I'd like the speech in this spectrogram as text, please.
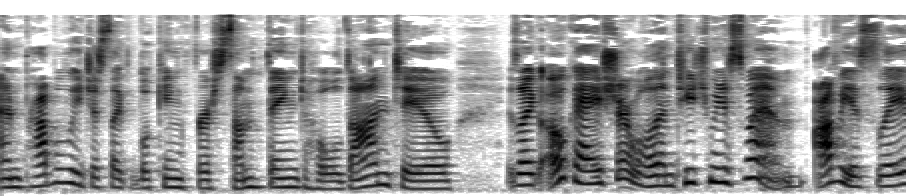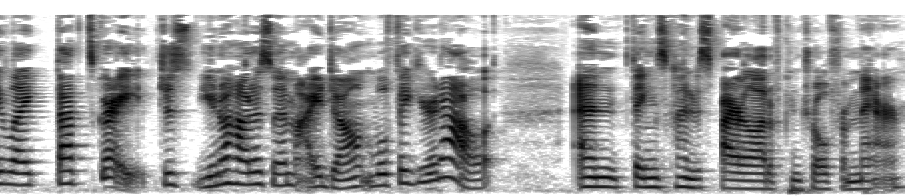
and probably just like looking for something to hold on to is like okay sure well then teach me to swim. Obviously like that's great. Just you know how to swim i don't we'll figure it out. And things kind of spiral out of control from there.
